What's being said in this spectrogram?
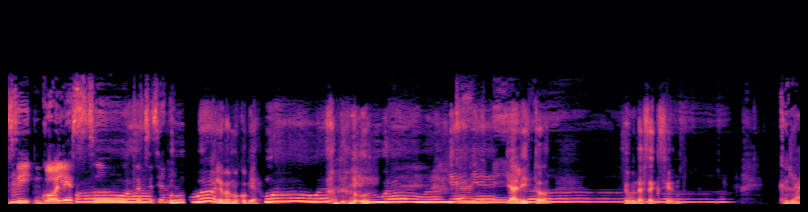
Sí, goles, sus transiciones. uh, uh, le vamos a copiar. Uh, uh, uh, uh, uh, yeah, yeah. Ya, listo. Segunda sección. Ya,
